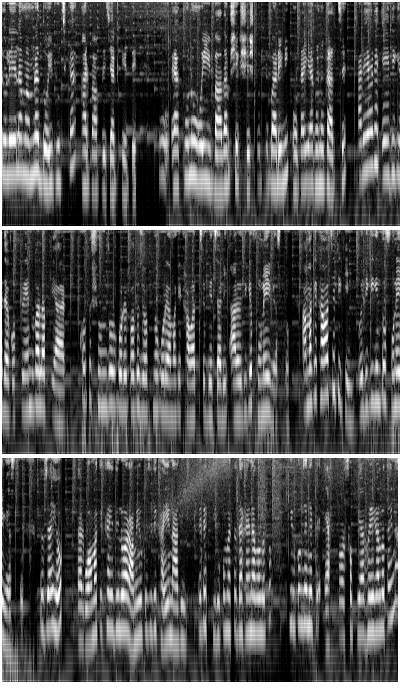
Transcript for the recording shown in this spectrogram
চলে এলাম আমরা দই ফুচকা আর পাপড়ি চাট খেতে। তো এখনও ওই বাদাম শেক শেষ করতে পারিনি, ওটাই এখনও খাচ্ছে। আরে আরে, এইদিকে দেখো ফ্রেন্ডওয়ালা পেয়ার। কত সুন্দর করে, কত যত্ন করে আমাকে খাওয়াচ্ছে বেচারি, আর ওইদিকে ফোনেই ব্যস্ত। আমাকে খাওয়াচ্ছে ঠিকই, ওইদিকে কিন্তু ফোনেই ব্যস্ত। তো যাই হোক, তার ও আমাকে খাইয়ে দিল, আর আমি ওকে যদি খাইয়ে না দিই, এটা কীরকম একটা দেখায় না বলো তো কীরকম জানি একটা একতরফা পেয়ার হয়ে গেল, তাই না?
